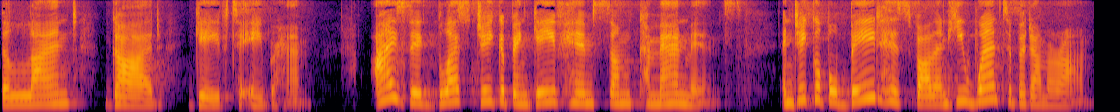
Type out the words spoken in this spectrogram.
the land God gave to Abraham. Isaac blessed Jacob and gave him some commandments. And Jacob obeyed his father and he went to Paddan Aram.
